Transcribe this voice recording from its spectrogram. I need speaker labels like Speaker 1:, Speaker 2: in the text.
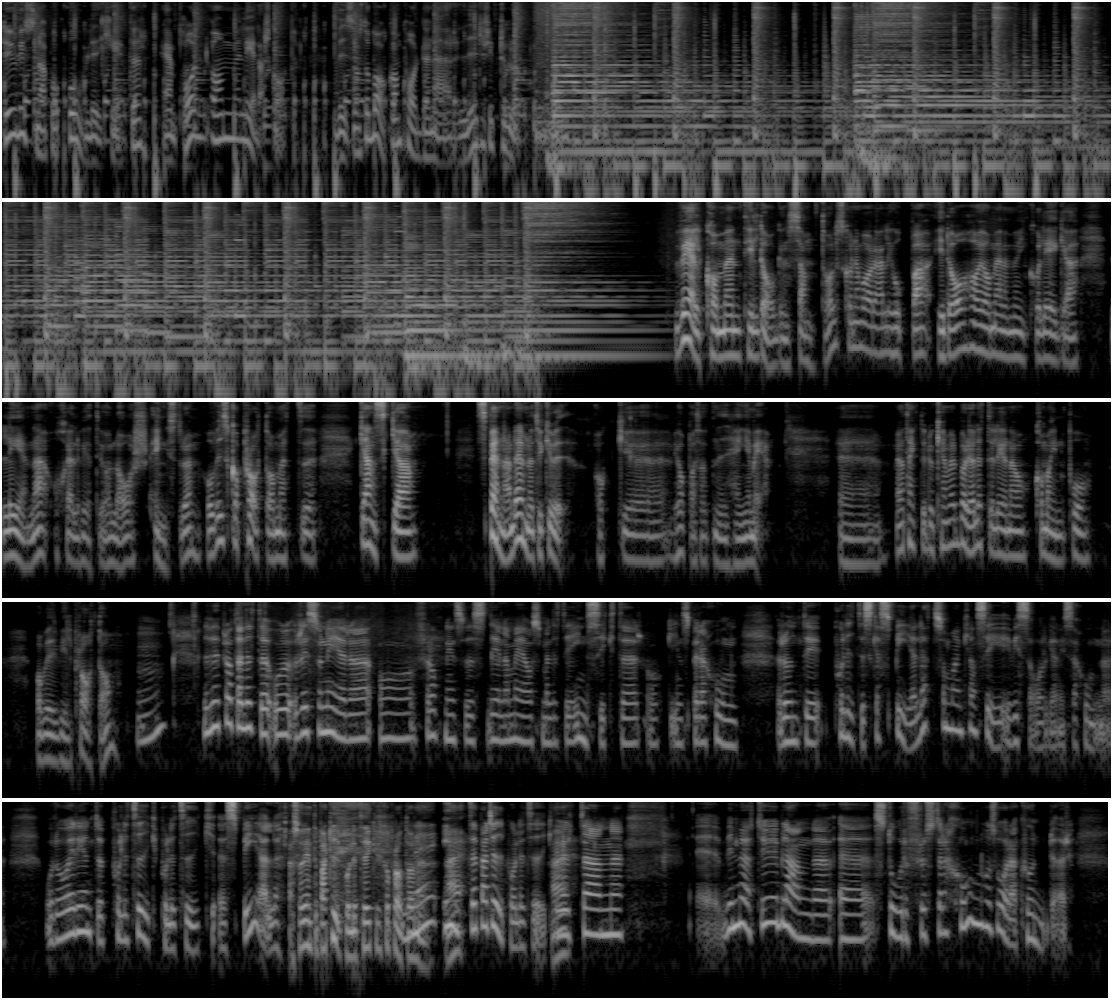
Speaker 1: Du lyssnar på Olikheter, en podd om ledarskap. Vi som står bakom podden är Leadership to Grow. Välkommen till dagens samtal ska ni vara allihopa. Idag har jag med mig min kollega Lena och själv heter jag Lars Engström. Och vi ska prata om ett eh, ganska spännande ämne tycker vi. Och eh, vi hoppas att ni hänger med. Eh, men jag tänkte du kan väl börja lite Lena och komma in på vad vi vill prata om.
Speaker 2: Mm. Vi vill prata lite och resonera och förhoppningsvis dela med oss med lite insikter och inspiration runt det politiska spelet som man kan se i vissa organisationer. Och då är det ju inte politik-politik-spel.
Speaker 1: Alltså det är inte partipolitik vi ska prata om
Speaker 2: Nej,
Speaker 1: nu?
Speaker 2: inte partipolitik.
Speaker 1: Nej.
Speaker 2: Utan eh, vi möter ju ibland eh, stor frustration hos våra kunder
